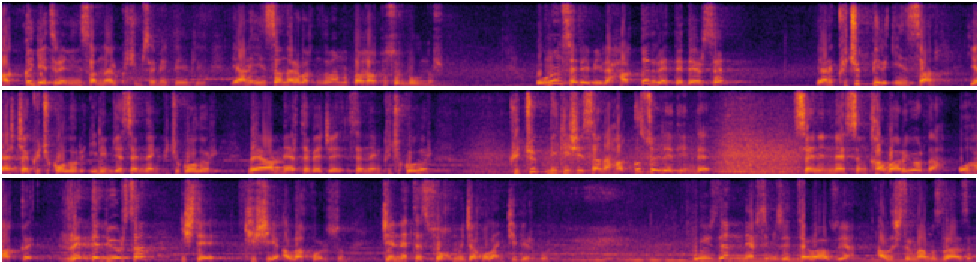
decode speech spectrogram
hakkı getiren insanları küçümsemekle ilgili. Yani insanlara baktığın zaman mutlaka kusur bulunur. Onun sebebiyle hakkı reddedersen, yani küçük bir insan, yaşça küçük olur, ilimce senden küçük olur veya mertebece senden küçük olur. Küçük bir kişi sana hakkı söylediğinde senin nefsin kabarıyor da o hakkı reddediyorsan işte kişiyi Allah korusun cennete sokmayacak olan kibir bu. Bu yüzden nefsimizi tevazuya alıştırmamız lazım.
